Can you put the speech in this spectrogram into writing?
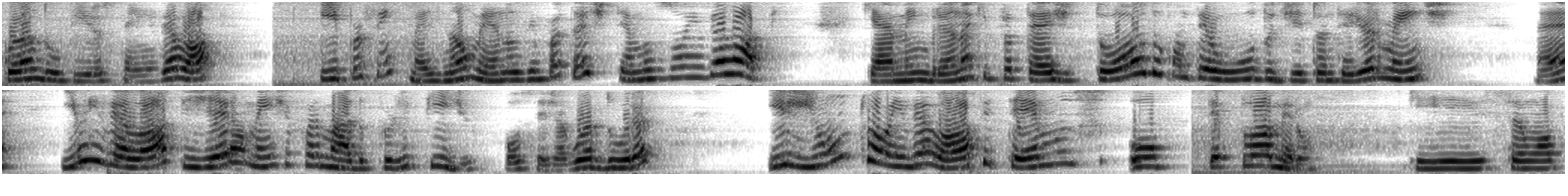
quando o vírus tem envelope. E por fim, mas não menos importante, temos o envelope, que é a membrana que protege todo o conteúdo dito anteriormente, né? E o envelope geralmente é formado por lipídio, ou seja, gordura, e junto ao envelope temos o teplômero, que são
